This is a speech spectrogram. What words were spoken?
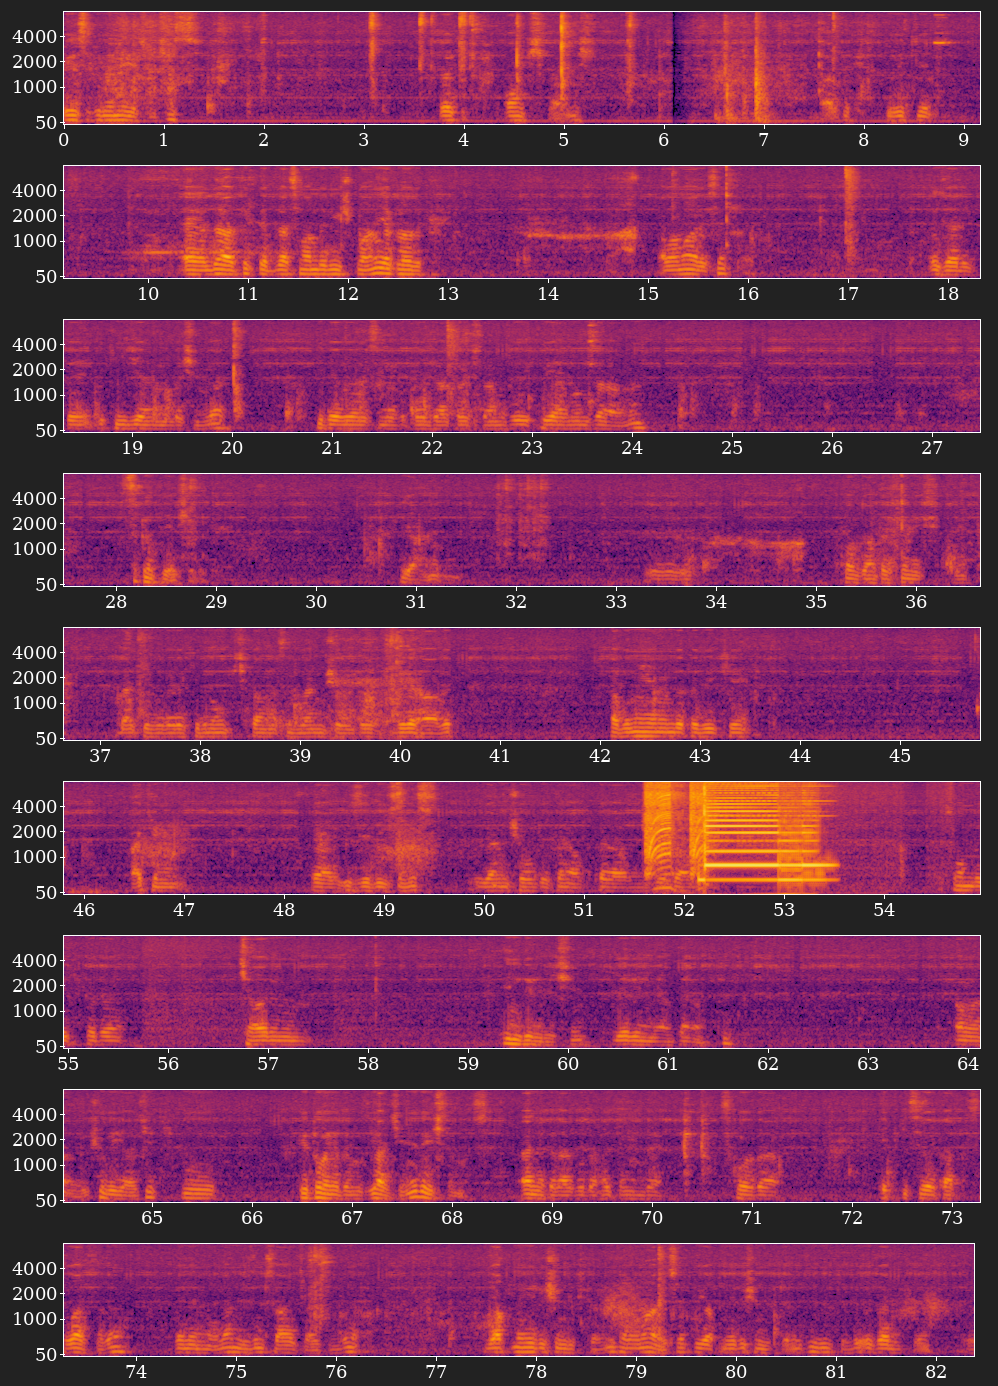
1-0 öne geçmişiz. Rakip 10 kişi kalmış. Artık dedik ki herhalde artık deplasmanda bir 3 puanı yakaladık. Ama maalesef özellikle ikinci yarının başında bir devre arasında futbolcu arkadaşlarımızı uyarmamıza rağmen sıkıntı yaşadık. Yani e, konsantrasyon eksikliği, belki de rakibin 10 kişi kalmasını vermiş olduğu bir rehavet. Ha bunun yanında tabii ki hakemin eğer izlediyseniz vermiş olduğu penaltı kararını son dakikada Çağrı'nın indirilişi, verilmeyen penaltı. Ama şu bir gerçek, bu kötü oynadığımız gerçeğini değiştirmez. Her ne kadar burada hakemin de skorda etkisi ve katkısı varsa da önemli olan bizim saha içerisinde yapmayı düşündüklerimiz ama maalesef bu yapmayı düşündüklerimizi bir türlü özellikle e,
